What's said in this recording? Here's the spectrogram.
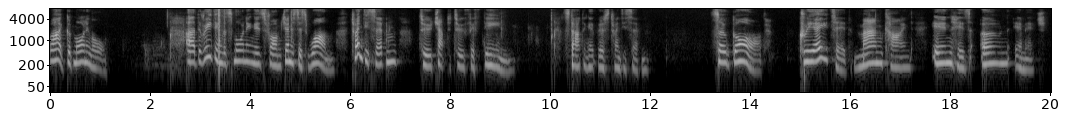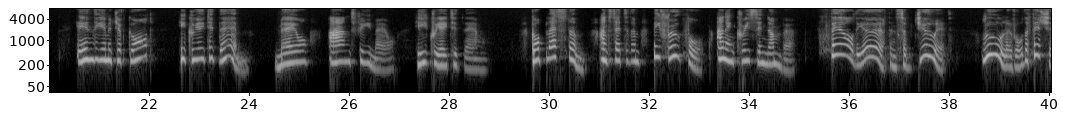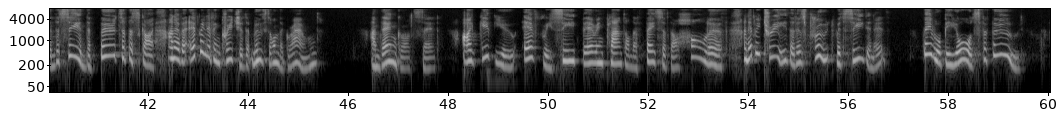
Right, good morning, all. Uh, the reading this morning is from Genesis 1 27 to chapter 2 15, starting at verse 27. So God created mankind in his own image. In the image of God, he created them, male and female. He created them. God blessed them and said to them, Be fruitful and increase in number. Fill the earth and subdue it. Rule over all the fish in the sea and the birds of the sky and over every living creature that moves on the ground. And then God said, I give you every seed bearing plant on the face of the whole earth and every tree that has fruit with seed in it. They will be yours for food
